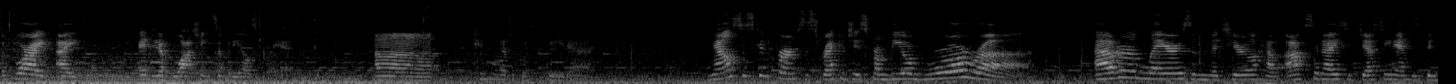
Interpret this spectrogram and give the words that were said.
before I, I ended up watching somebody else play. it. Uh, geological data. Analysis confirms this wreckage is from the Aurora. Outer layers of the material have oxidized, suggesting it has been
